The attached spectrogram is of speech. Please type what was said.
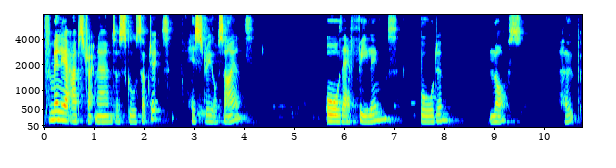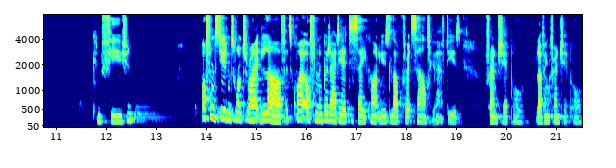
familiar abstract nouns are school subjects, history or science, or their feelings, boredom, loss, hope, confusion. Often students want to write love. It's quite often a good idea to say you can't use love for itself. You have to use friendship or loving friendship or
